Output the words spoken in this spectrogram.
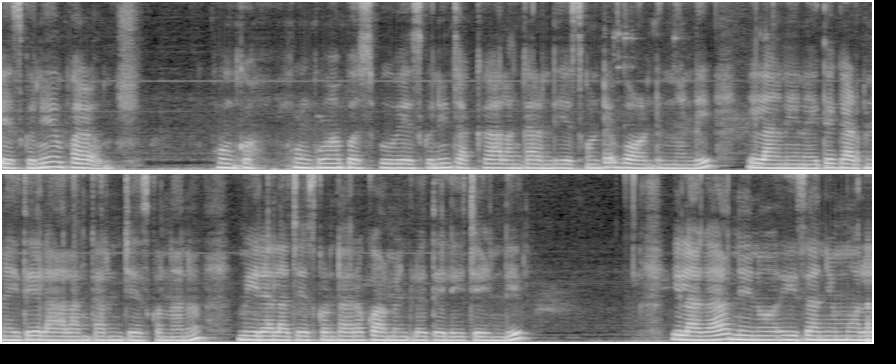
వేసుకుని ప కుంకుమ కుంకుమ పసుపు వేసుకుని చక్కగా అలంకారం చేసుకుంటే బాగుంటుందండి. ఇలా నేనైతే గడపనైతే ఇలా అలంకారం చేసుకున్నాను. మీరు ఎలా చేసుకుంటారో కామెంట్లో తెలియచేయండి. ఇలాగా నేను ఈశాన్యం మూల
